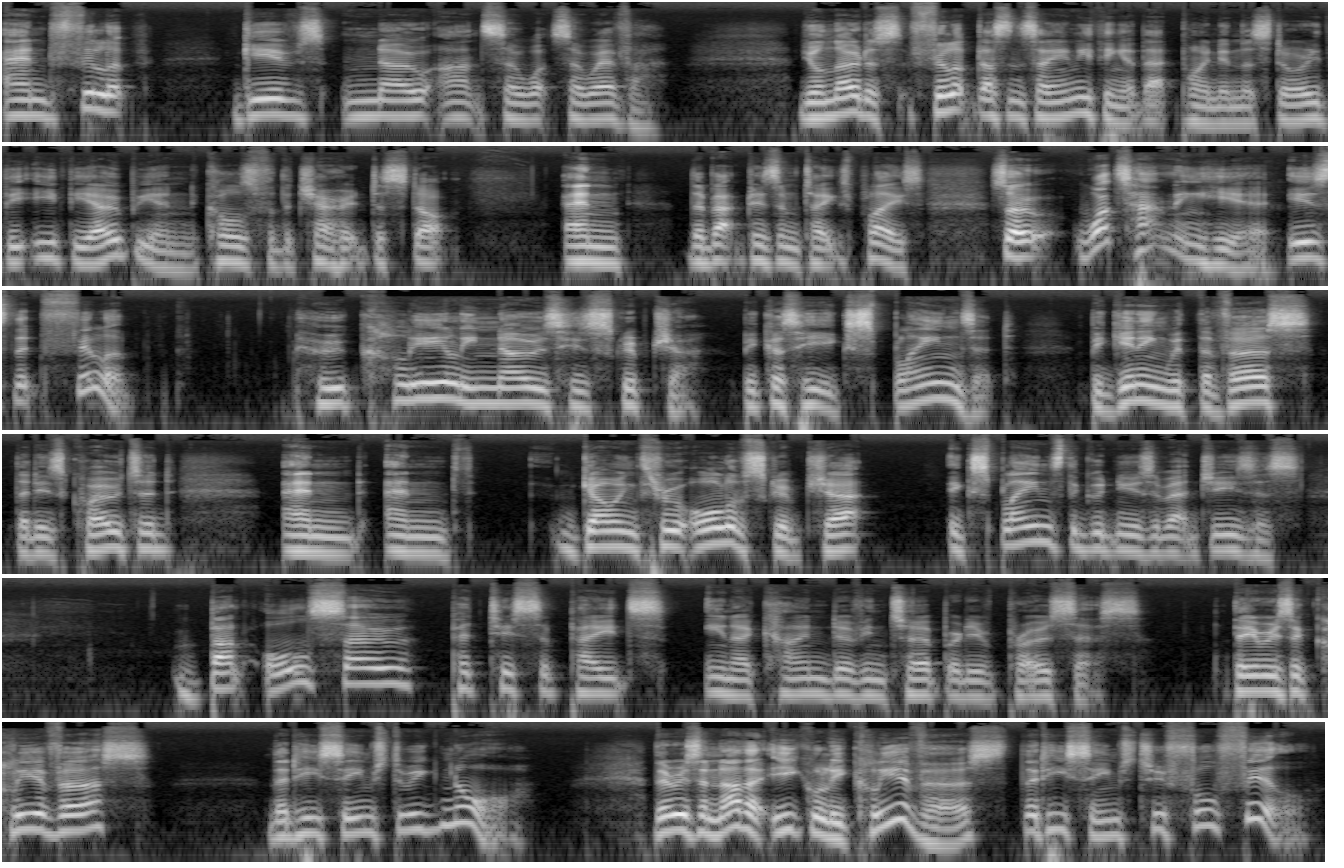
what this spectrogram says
And Philip gives no answer whatsoever. You'll notice Philip doesn't say anything at that point in the story. The Ethiopian calls for the chariot to stop, and the baptism takes place. So, what's happening here is that Philip, who clearly knows his scripture because he explains it, beginning with the verse that is quoted and, and going through all of scripture, explains the good news about Jesus, but also participates in a kind of interpretive process. There is a clear verse that he seems to ignore. There is another equally clear verse that he seems to fulfill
